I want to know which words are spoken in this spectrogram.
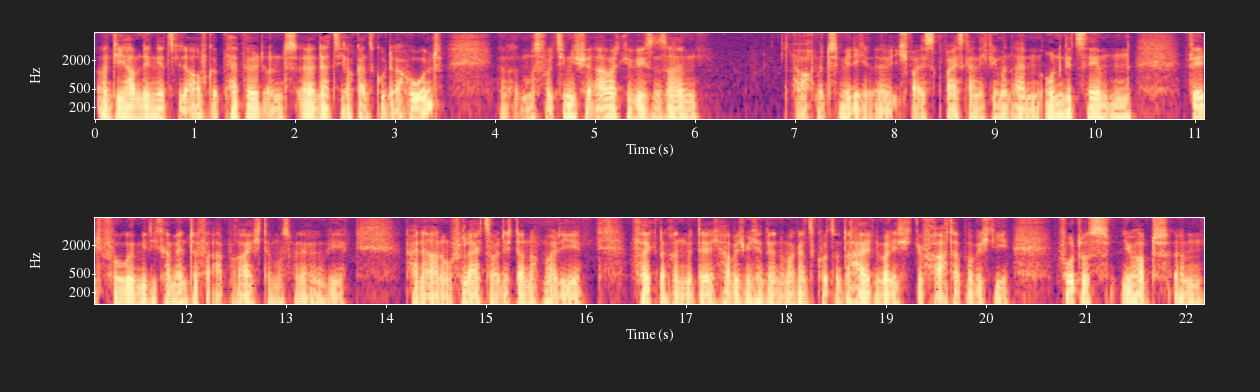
und die haben den jetzt wieder aufgepäppelt und äh, der hat sich auch ganz gut erholt. Muss wohl ziemlich viel Arbeit gewesen sein, auch mit Medikamenten, äh, ich weiß, weiß gar nicht, wie man einem ungezähmten Wildvogel Medikamente verabreicht. Da muss man ja irgendwie, keine Ahnung, vielleicht sollte ich dann nochmal die Falknerin, mit der ich habe ich mich hinterher nochmal ganz kurz unterhalten, weil ich gefragt habe, ob ich die Fotos überhaupt ähm,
